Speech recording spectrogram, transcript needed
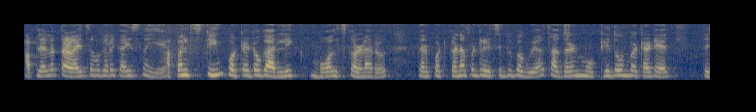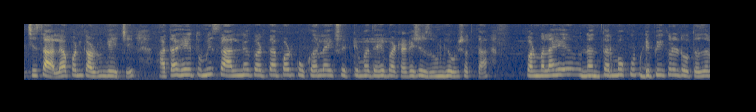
आपल्याला तळायचं वगैरे काहीच नाही आहे आपण स्टीम पोटॅटो गार्लिक बॉल्स करणार आहोत. तर पटकन आपण रेसिपी बघूया. साधारण मोठे दोन बटाटे आहेत. त्याची सालं आपण काढून घ्यायची. आता हे तुम्ही साल न करता पण कुकरला एक शिट्टीमध्ये हे बटाटे शिजवून घेऊ शकता. पण मला हे नंतर मग खूप डिफिकल्ट होतं. जर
